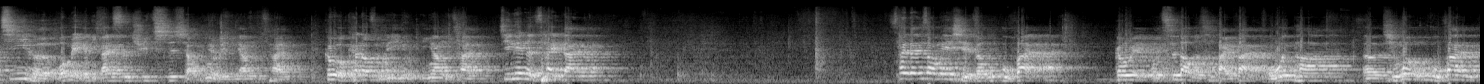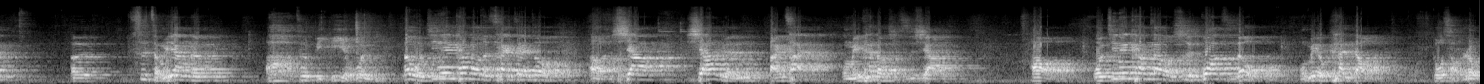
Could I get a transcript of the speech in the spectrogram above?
集合。我每个礼拜四去吃小朋友的营养午餐。各位，我看到什么营营养午餐？今天的菜单，菜单上面写着五谷饭。各位，我吃到的是白饭。我问他，呃，请问五谷饭，呃，是怎么样呢？啊，这个比例有问题。那我今天看到的菜叫做，呃，虾虾仁白菜，我没看到几只虾。哦，我今天看到的是瓜子肉，我没有看到多少肉。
